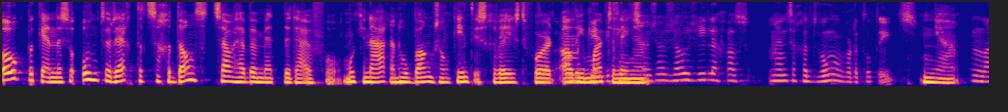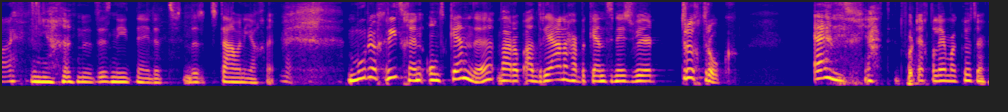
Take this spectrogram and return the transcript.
Ook bekende ze onterecht dat ze gedanst zou hebben met de duivel. Moet je nagaan hoe bang zo'n kind is geweest voor al die martelingen. Het is sowieso zo zielig als mensen gedwongen worden tot iets. Ja. Live. Ja, dat is niet, nee, dat, dat staan we niet achter. Nee. Moeder Grietgen ontkende waarop Adriane haar bekentenis weer terugtrok. En ja, het wordt echt alleen maar kutter.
